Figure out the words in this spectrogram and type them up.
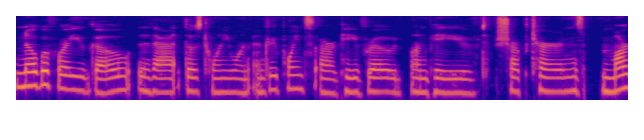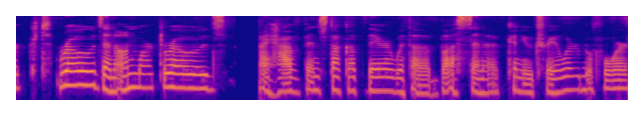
Know before you go that those 21 entry points are paved road, unpaved, sharp turns, marked roads, and unmarked roads. I have been stuck up there with a bus and a canoe trailer before,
